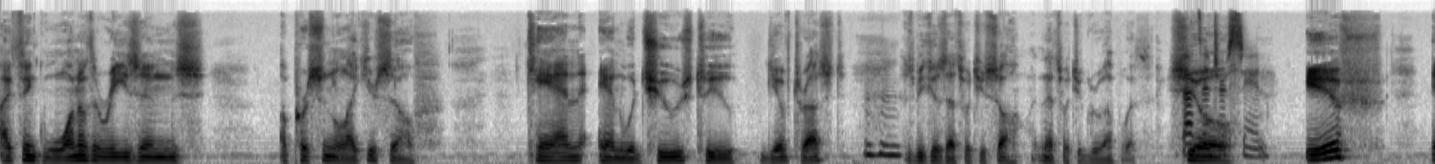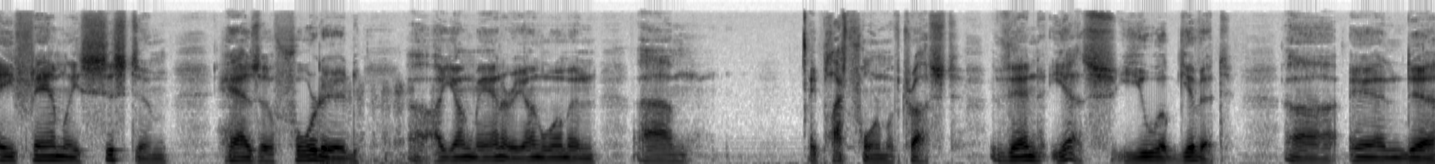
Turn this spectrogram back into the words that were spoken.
I think one of the reasons a person like yourself can and would choose to give trust is because that's what you saw and that's what you grew up with. That's So interesting. if a family system has afforded uh, a young man or a young woman um, a platform of trust, then yes, you will give it. Uh, and uh,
